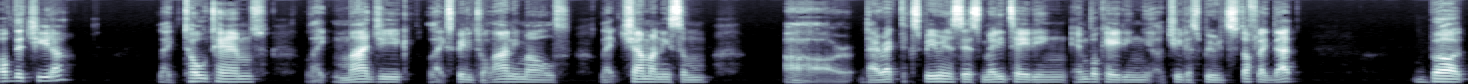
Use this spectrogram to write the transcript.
of the cheetah, like totems, like magic, like spiritual animals, like shamanism, uh, direct experiences, meditating, invocating uh, cheetah spirits, stuff like that. But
